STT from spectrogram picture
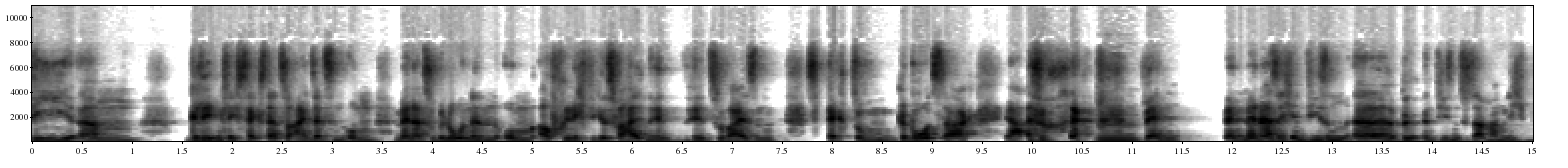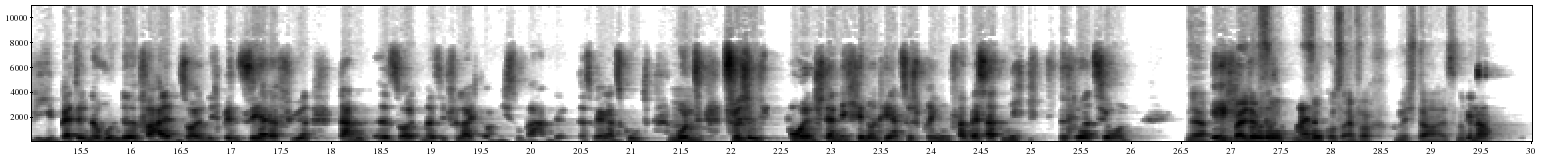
die ähm, gelegentlich Sex dazu einsetzen, um Männer zu belohnen, um auf richtiges Verhalten hin, hinzuweisen, Sex zum Geburtstag. Ja, also mhm. wenn, wenn Männer sich in diesem, äh, in diesem Zusammenhang nicht wie bettelnde Hunde verhalten sollen, ich bin sehr dafür, dann äh, sollten wir sie vielleicht auch nicht so behandeln. Das wäre ganz gut. Mhm. Und zwischen den Polen ständig hin und her zu springen, verbessert nicht die Situation. Ja, ich weil der Fokus einfach nicht da ist. Ne? Genau.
